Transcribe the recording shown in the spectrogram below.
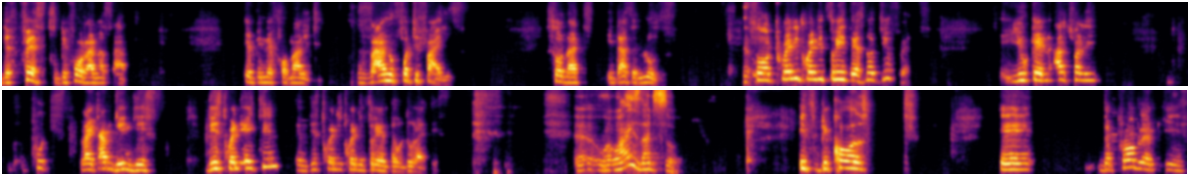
the first before runners up, have been a formality. ZANU fortifies so that it doesn't lose. So 2023, there's no difference. You can actually put, like I'm doing this, this 2018 and this 2023, and they'll do like this. Uh, why is that so? It's because uh, the problem is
